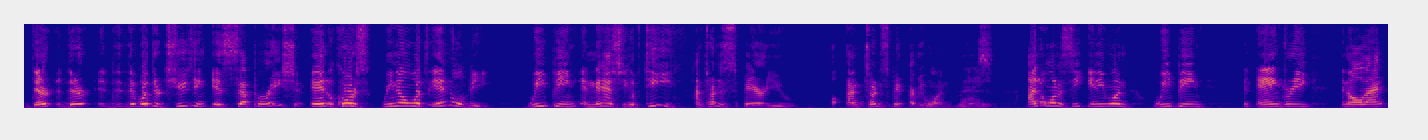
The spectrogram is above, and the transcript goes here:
they're, they're, th- what they're choosing is separation. And of course, we know what the end will be weeping and gnashing of teeth. I'm trying to spare you. I'm trying to spare everyone this. Right. I don't want to see anyone weeping and angry and all that.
